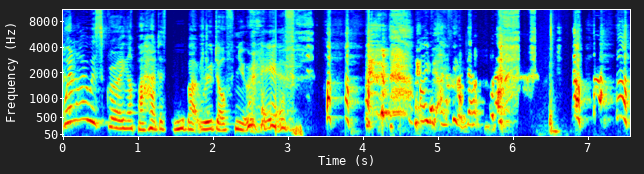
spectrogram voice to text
when I was growing up, I had a thing about Rudolf Nureyev. I, I think that.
